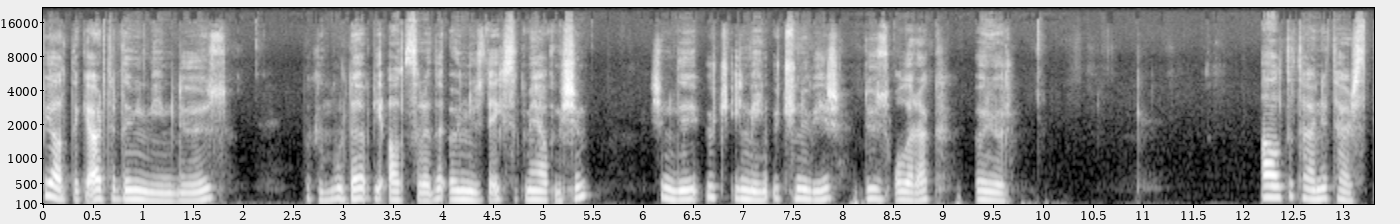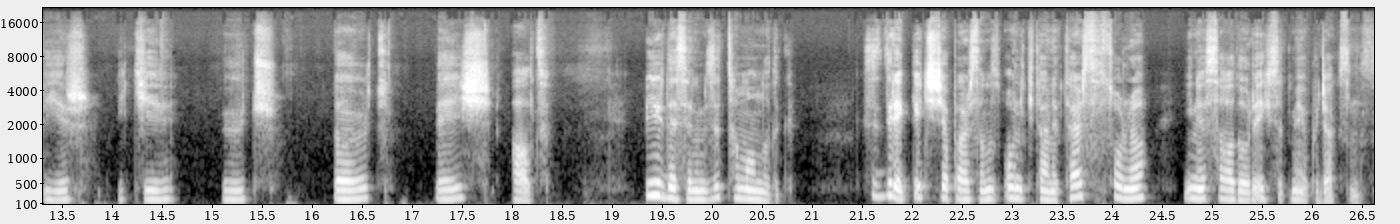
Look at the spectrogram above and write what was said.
Bir alttaki artırdığım ilmeğim düz. Bakın burada bir alt sırada ön yüzde eksiltme yapmışım. Şimdi 3 ilmeğin üçünü bir düz olarak örüyorum. 6 tane ters 1 2 3 4 5 6 bir desenimizi tamamladık. Siz direkt geçiş yaparsanız 12 tane ters sonra yine sağa doğru eksiltme yapacaksınız.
